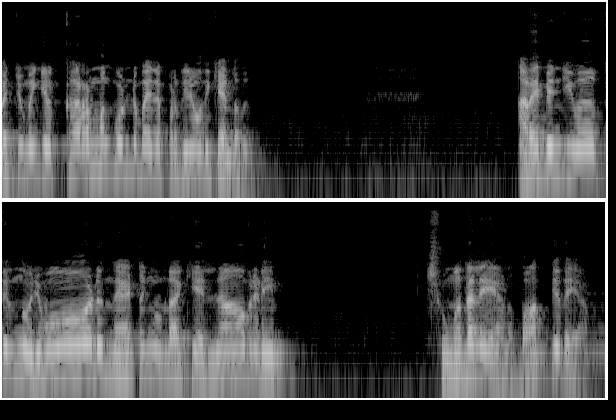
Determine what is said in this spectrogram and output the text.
പറ്റുമെങ്കിൽ കർമ്മം കൊണ്ടും അതിനെ പ്രതിരോധിക്കേണ്ടത്. അറേബ്യൻ ജീവിതത്തിൽ നിന്ന് ഒരുപാട് നേട്ടങ്ങൾ ഉണ്ടാക്കിയ എല്ലാവരുടെയും ചുമതലയാണ് ബാധ്യതയാണ്.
